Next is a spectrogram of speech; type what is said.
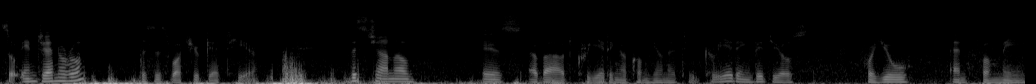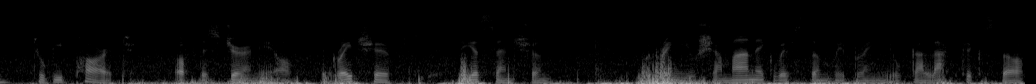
So, in general, this is what you get here. This channel is about creating a community, creating videos for you and for me to be part of this journey of the great shift, the ascension. We bring you shamanic wisdom, we bring you galactic stuff,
